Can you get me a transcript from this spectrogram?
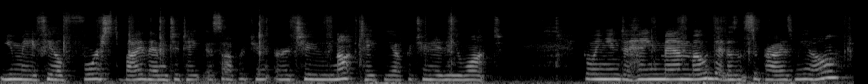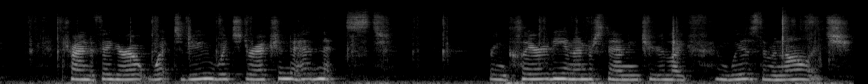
you may feel forced by them to take this opportunity or to not take the opportunity you want. Going into hangman mode, that doesn't surprise me at all. Trying to figure out what to do, which direction to head next. Bring clarity and understanding to your life, and wisdom and knowledge.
